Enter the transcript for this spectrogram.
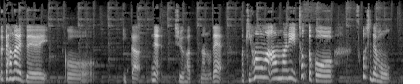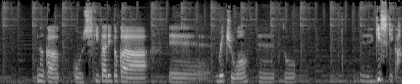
やって離れて、こう、いったね、周波なので、まあ、基本はあんまり、ちょっとこう、少しでも、なんか、こう、しきたりとか、えー、ritual、えっ、と、えー、儀式か。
